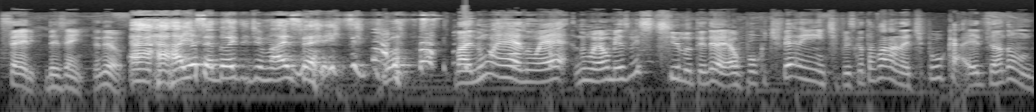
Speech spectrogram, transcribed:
série, desenho desenho, entendeu? Ah, ia ser doido demais, velho. Mas não é, não é, não é o mesmo estilo, entendeu? É um pouco diferente. Por isso que eu tô falando, é tipo, eles andam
